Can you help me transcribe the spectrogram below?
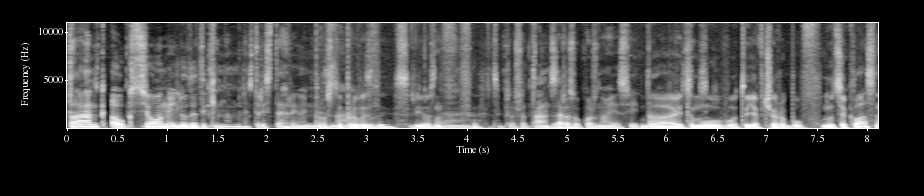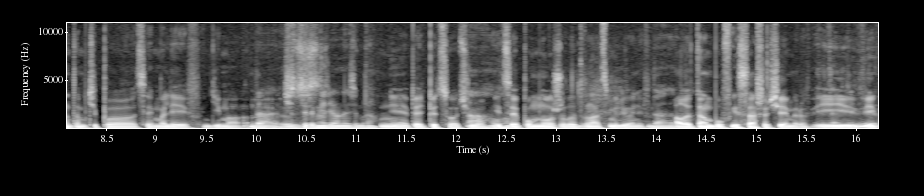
танк, аукціон, і люди такі, ну, бля, 300 гривень. не Просто знаю. привезли? Серйозно? Да. Типу, що танк зараз у кожного є свій танк. Да, і тому от я вчора був. Ну, це класно, там, типу, цей Малеєв Діма. Да, е, 4 з- мільйони зібрав. Ні, 5500, чувак. Ага. І це помножили 12 мільйонів. Да, да, Але да. там був і Саша Чемеров, і, і,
